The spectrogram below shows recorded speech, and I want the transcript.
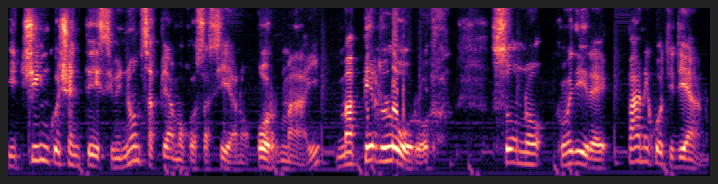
i cinque centesimi non sappiamo cosa siano ormai, ma per loro sono, come dire, pane quotidiano.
